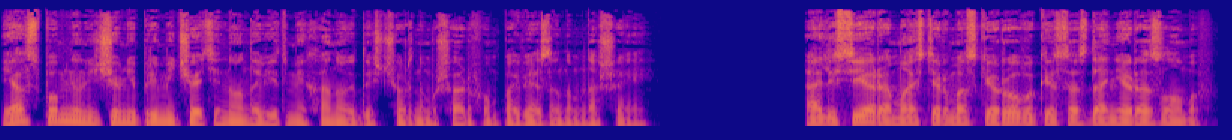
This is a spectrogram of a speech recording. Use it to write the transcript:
Я вспомнил ничем не примечательного на вид механоида с черным шарфом, повязанным на шее. Алисера, – мастер маскировок и создания разломов.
